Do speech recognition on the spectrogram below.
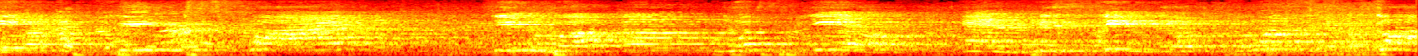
being a computer welcome was and his kingdom was God.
